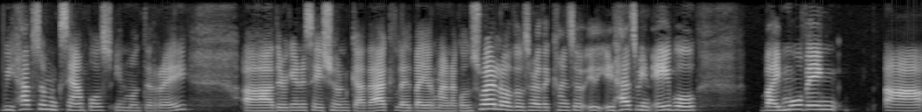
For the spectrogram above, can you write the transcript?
we have some examples in Monterrey. Uh, the organization CADHAC, led by Hermana Consuelo, those are the kinds of, it, it has been able, by moving uh,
